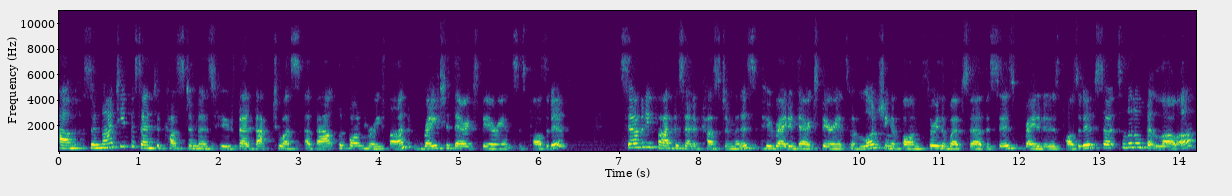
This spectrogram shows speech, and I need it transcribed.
Um, so 90% of customers who fed back to us about the bond refund rated their experience as positive. 75% of customers who rated their experience of launching a bond through the web services rated it as positive, so it's a little bit lower.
